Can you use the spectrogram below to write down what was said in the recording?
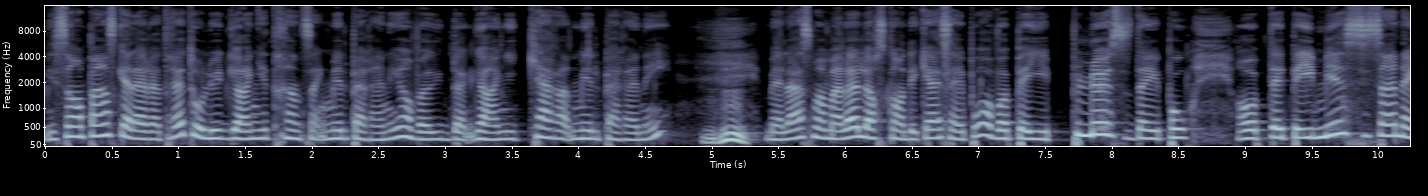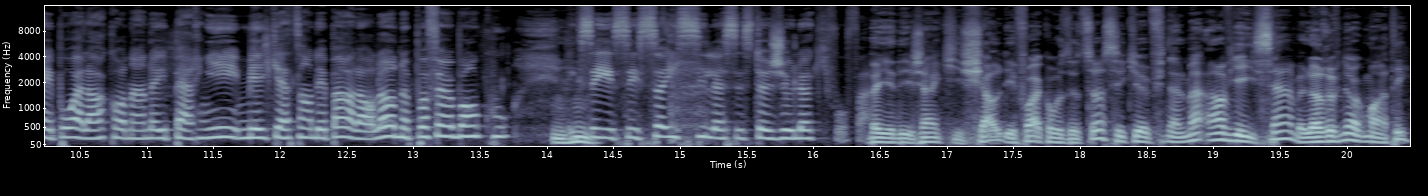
mais si on pense qu'à la retraite, au lieu de gagner 35 000 par année, on va gagner 40 000 par année. Mais là, à ce moment-là, lorsqu'on décaisse l'impôt, on va payer plus d'impôts. On va peut-être payer 1600 d'impôts alors qu'on en a épargné 1400 au départ. Alors là, on n'a pas fait un bon coup. Que C'est ça ici, c'est ce jeu-là qu'il faut faire. Ben, il y a des gens qui chialent des fois à cause de ça. C'est que finalement, en vieillissant, ben, le revenu a augmenté.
